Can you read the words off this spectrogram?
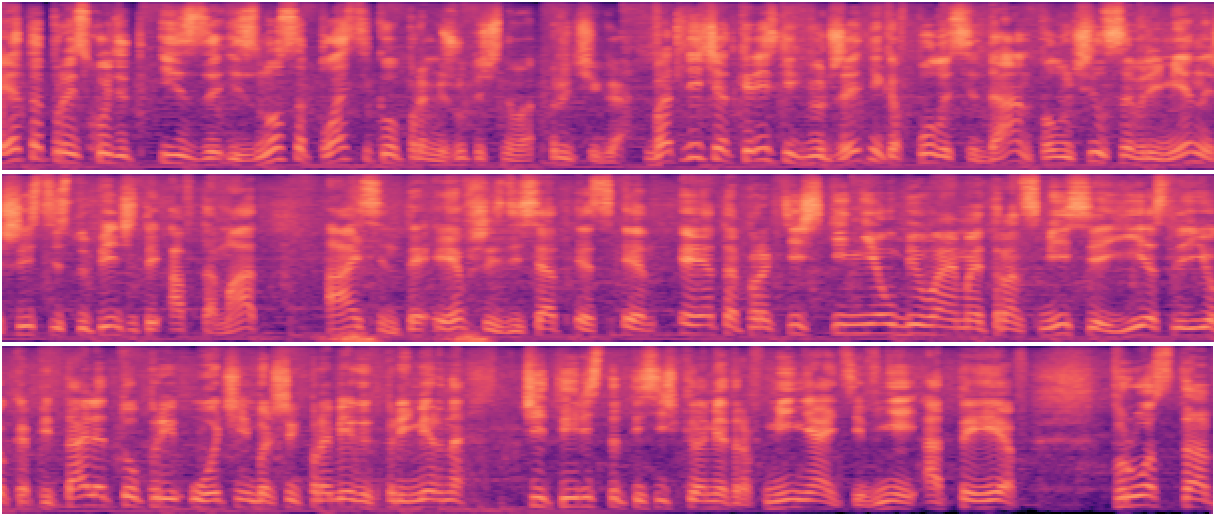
Это происходит из-за износа пластикового промежуточного рычага. В отличие от корейских бюджетников, полоседан получил современный шестиступенчатый автомат Aisin TF60SN. Это практически неубиваемая трансмиссия. Если ее капиталят, то при очень больших пробегах примерно 400 тысяч километров. Меняйте в ней АТФ. Просто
